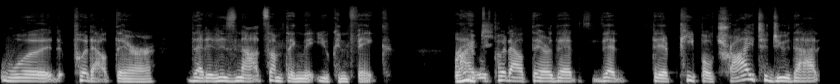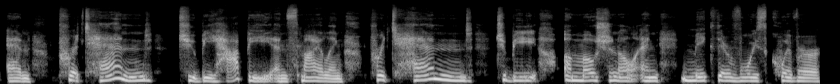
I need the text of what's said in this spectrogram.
would put out there that it is not something that you can fake. Right. I would put out there that that that people try to do that and pretend to be happy and smiling, pretend to be emotional and make their voice quiver.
